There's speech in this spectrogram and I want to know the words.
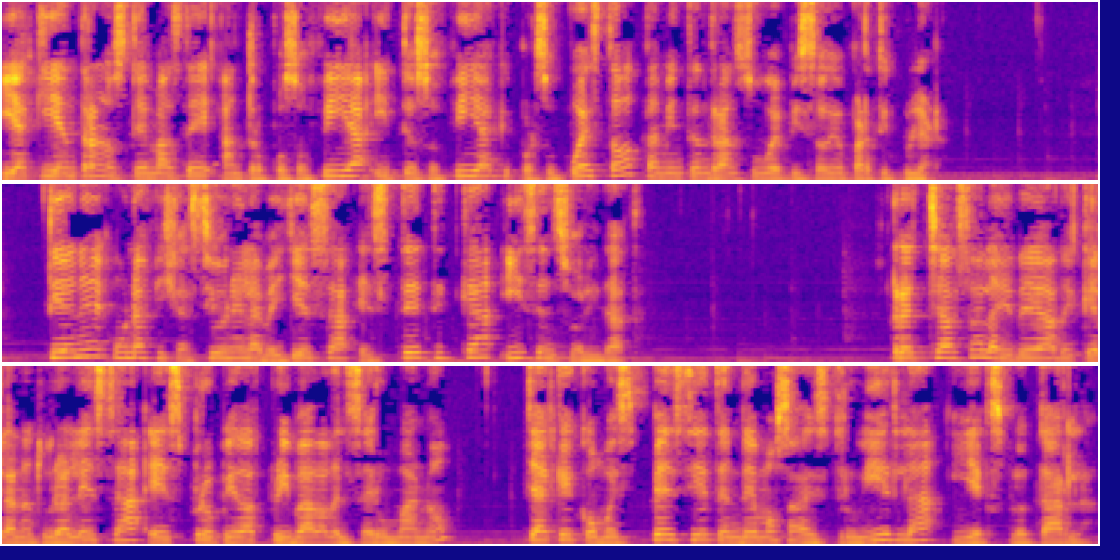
Y aquí entran los temas de antroposofía y teosofía que por supuesto también tendrán su episodio particular. Tiene una fijación en la belleza estética y sensualidad rechaza la idea de que la naturaleza es propiedad privada del ser humano, ya que como especie tendemos a destruirla y explotarla.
